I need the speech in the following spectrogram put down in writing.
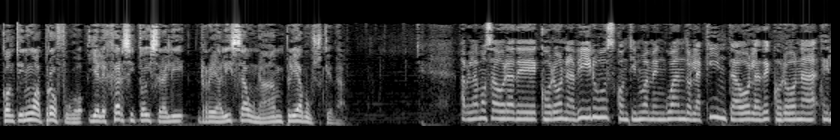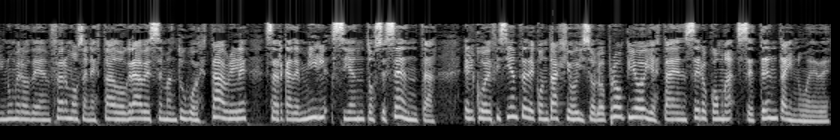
continúa prófugo y el ejército israelí realiza una amplia búsqueda. Hablamos ahora de coronavirus. Continúa menguando la quinta ola de corona. El número de enfermos en estado grave se mantuvo estable, cerca de 1.160. El coeficiente de contagio hizo lo propio y está en 0,79.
